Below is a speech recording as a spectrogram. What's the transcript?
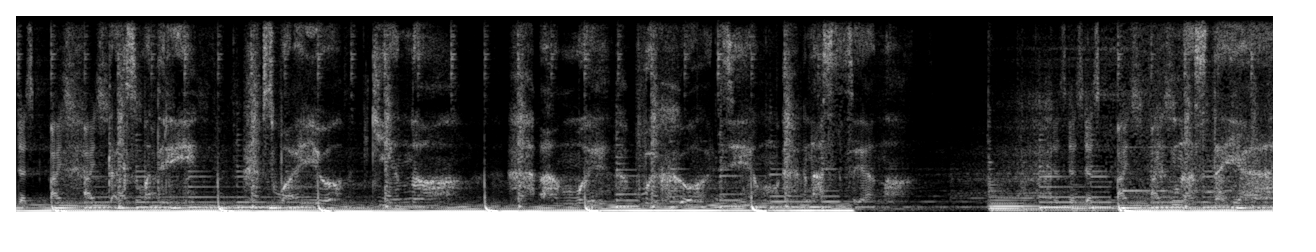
Так смотри свое кино А мы выходим на сцену. Настоящее.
